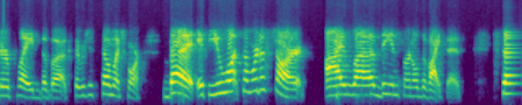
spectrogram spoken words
underplayed the books. There was just so much more. But if you want somewhere to start, I love the Infernal Devices. So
